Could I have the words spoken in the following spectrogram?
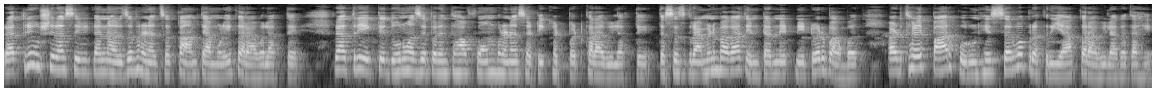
रात्री उशिरा सेविकांना अर्ज भरण्याचं काम त्यामुळे करावं लागतंय रात्री एक ते दोन वाजेपर्यंत हा फॉर्म भरण्यासाठी खटपट करावी लागते. तसंच ग्रामीण भागात इंटरनेट नेटवर्कबाबत अडथळे पार करून हे सर्व प्रक्रिया करावी लागत आहे.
